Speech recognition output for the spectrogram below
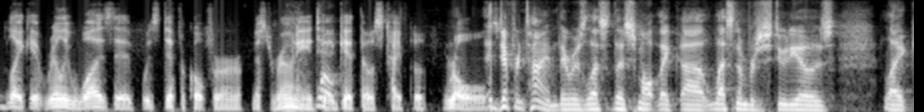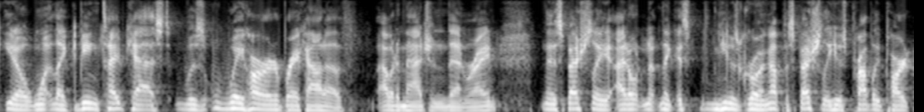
like it really was. It was difficult for Mr. Rooney to Well- get those type of roles. a different time. There was less the small like uh less numbers of studios. Like you know, one, like being typecast was way harder to break out of. I would imagine then, right? And especially, I don't know. Like when he was growing up, especially, he was probably part,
